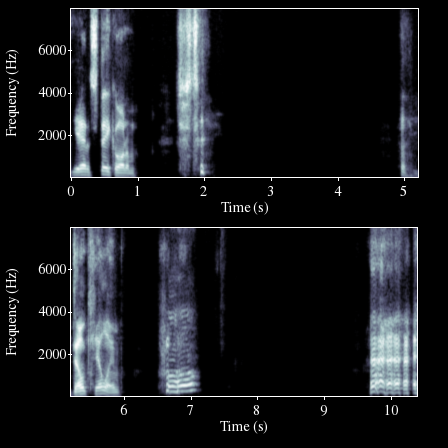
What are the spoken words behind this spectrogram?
He had a stake on him. Just don't kill him. Uh-huh.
